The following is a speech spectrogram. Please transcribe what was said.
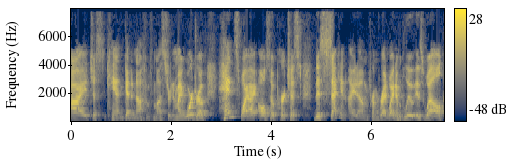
I just can't get enough of mustard in my wardrobe. Hence why I also purchased this second item from Red, White, and Blue as well.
